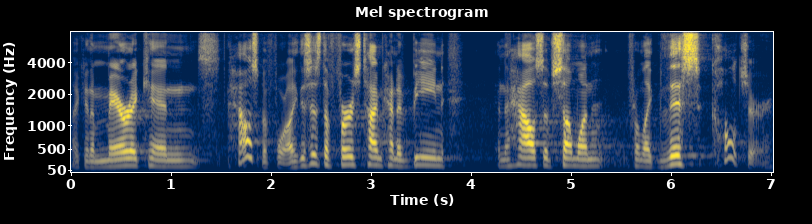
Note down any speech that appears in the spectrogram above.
like an American's house before. Like, this is the first time kind of being in the house of someone from like this culture.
